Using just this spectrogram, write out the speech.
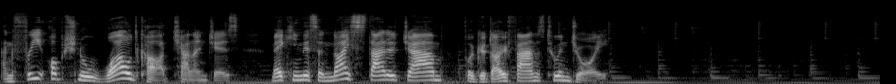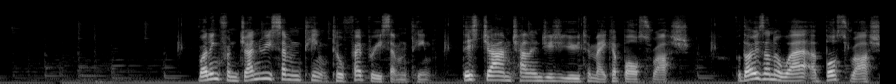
and three optional wildcard challenges, making this a nice standard jam for Godot fans to enjoy. Running from January 17th till February 17th, this jam challenges you to make a boss rush. For those unaware, a boss rush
